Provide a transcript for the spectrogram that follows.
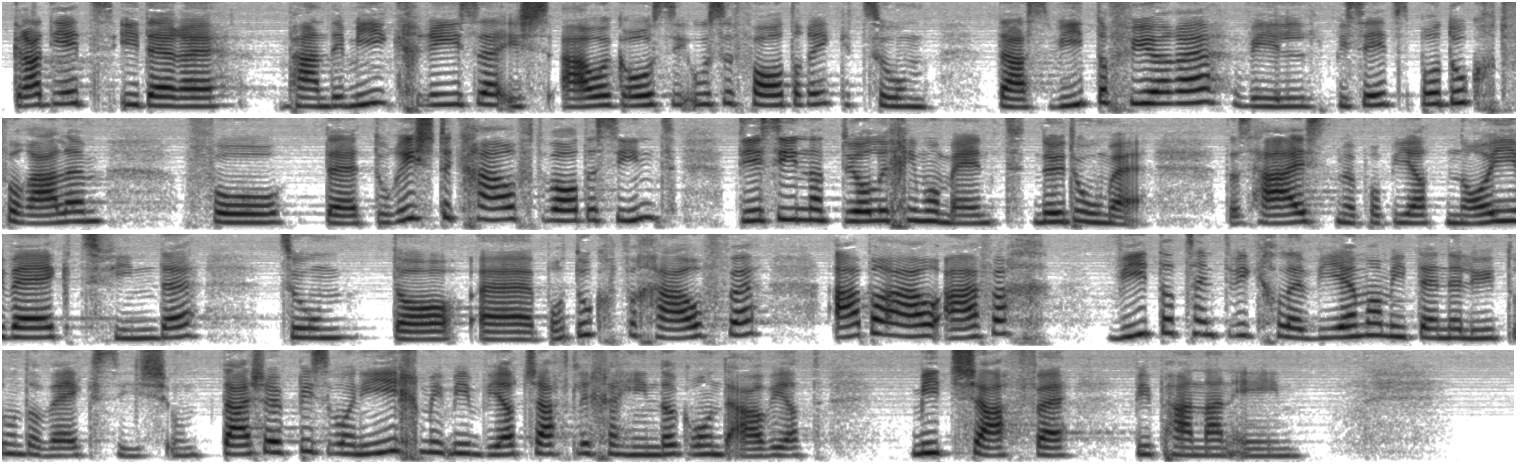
Gerade jetzt in der Pandemiekrise ist es auch eine große Herausforderung, um das weiterzuführen, weil bis jetzt Produkte vor allem von den Touristen gekauft worden sind. Die sind natürlich im Moment nicht um. Das heißt, man probiert neue Wege zu finden, um da äh, Produkte zu verkaufen, aber auch einfach weiterzuentwickeln, wie man mit diesen Leuten unterwegs ist. Und das ist etwas, wo ich mit meinem wirtschaftlichen Hintergrund auch wird mitschaffen bei Panan.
